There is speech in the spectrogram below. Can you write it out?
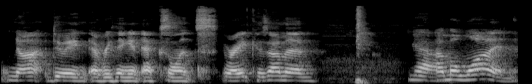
not doing everything in excellence, right? Because I'm a yeah. I'm a one.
